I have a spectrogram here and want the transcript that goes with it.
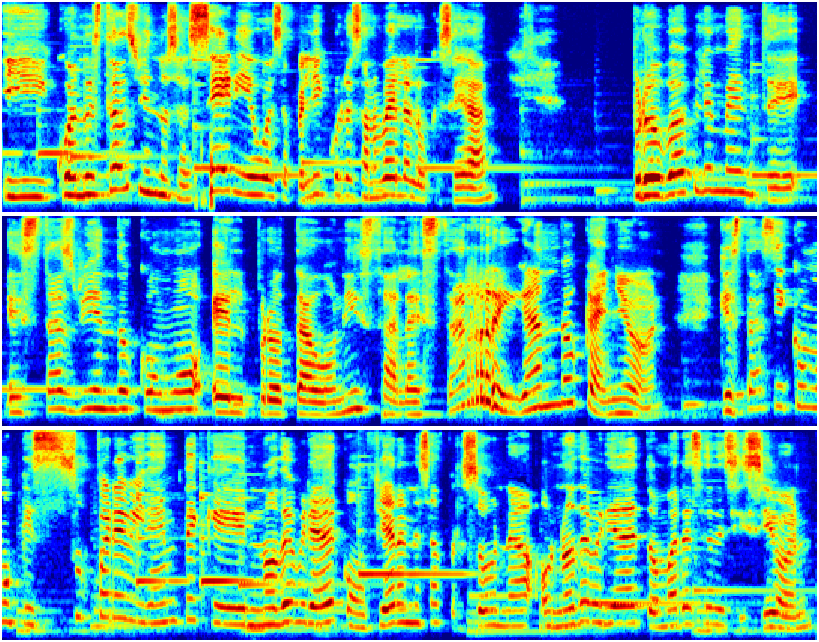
Y cuando estás viendo esa serie o esa película, esa novela, lo que sea, probablemente estás viendo cómo el protagonista la está regando cañón, que está así como que súper evidente que no debería de confiar en esa persona o no debería de tomar esa decisión.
